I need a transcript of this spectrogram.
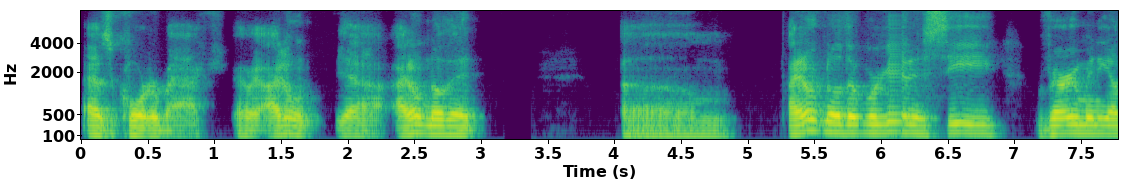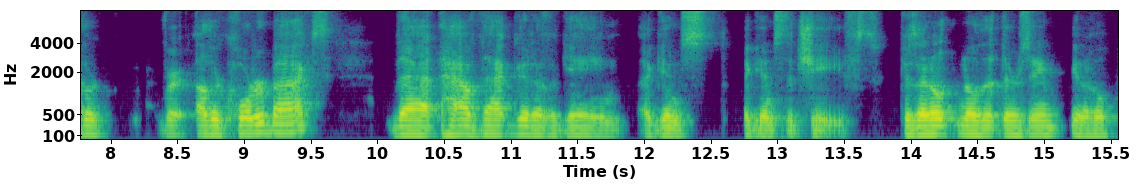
as a quarterback. I, mean, I don't yeah I don't know that um, I don't know that we're going to see very many other other quarterbacks that have that good of a game against against the Chiefs because I don't know that there's any you know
